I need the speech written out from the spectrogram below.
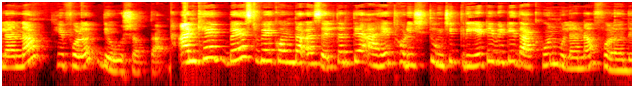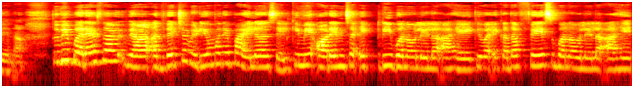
मुलांना ही फळं देऊ शकता. आणखी एक बेस्ट वे कोणता असेल तर ते आहे थोडीशी तुमची क्रिएटिव्हिटी दाखवून मुलांना फळं देणं. तुम्ही बऱ्याचदा व्या- अद्वैतच्या व्हिडिओमध्ये पाहिलं असेल की मी ऑरेंजचा एक ट्री बनवलेला आहे किंवा एखादा फेस बनवलेला आहे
